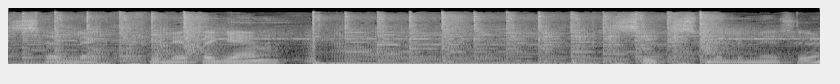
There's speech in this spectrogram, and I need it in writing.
Select fillet again. 6 millimeter.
